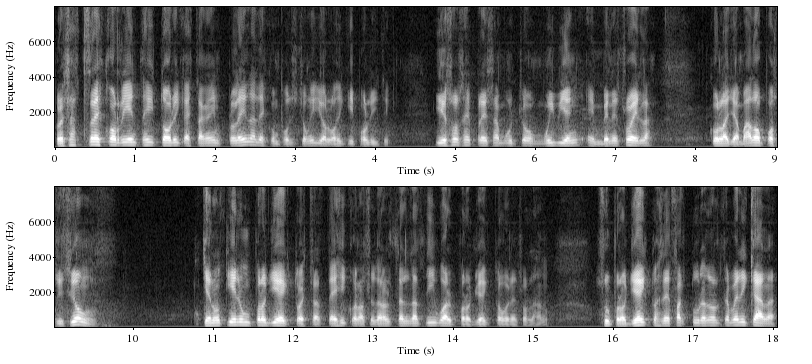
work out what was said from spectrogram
Pero esas tres corrientes históricas están en plena descomposición ideológica y política. Y eso se expresa mucho, muy bien en Venezuela con la llamada oposición, que no tiene un proyecto estratégico nacional alternativo al proyecto venezolano. Su proyecto es de factura norteamericana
